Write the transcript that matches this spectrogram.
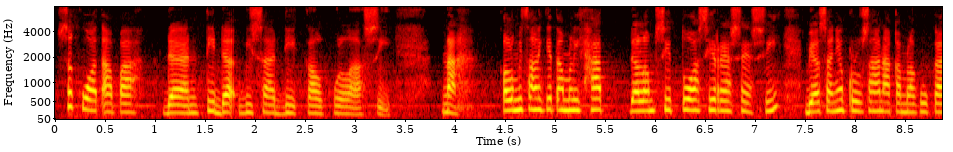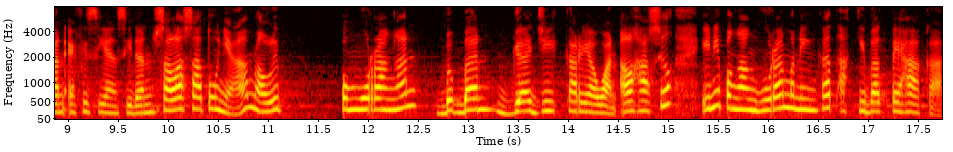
sekuat apa dan tidak bisa dikalkulasi. Nah, kalau misalnya kita melihat dalam situasi resesi, biasanya perusahaan akan melakukan efisiensi dan salah satunya melalui pengurangan beban gaji karyawan. Alhasil ini pengangguran meningkat akibat PHK.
